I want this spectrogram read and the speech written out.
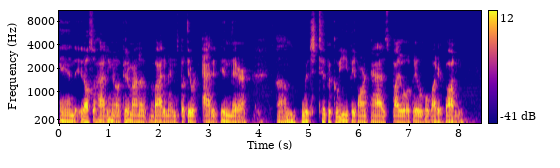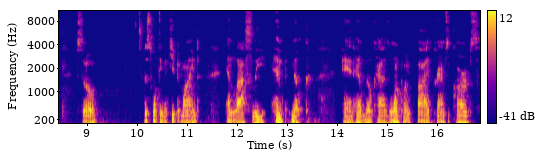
and it also had, you know, a good amount of vitamins, but they were added in there, um, which typically they aren't as bioavailable by your body. So that's one thing to keep in mind. And lastly, hemp milk. And hemp milk has 1.5 grams of carbs,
